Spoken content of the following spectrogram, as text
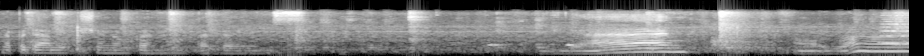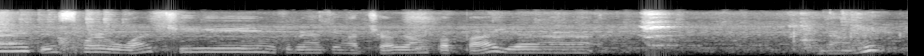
Napadami ko siya ng paminta guys. Ayan. Alright, thanks for watching. Ito pa yung ating atsarang papaya. Ang Dami.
